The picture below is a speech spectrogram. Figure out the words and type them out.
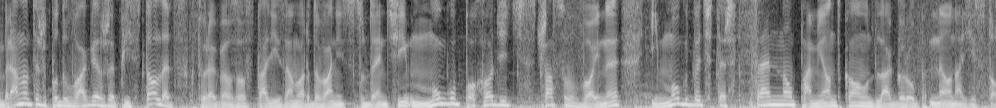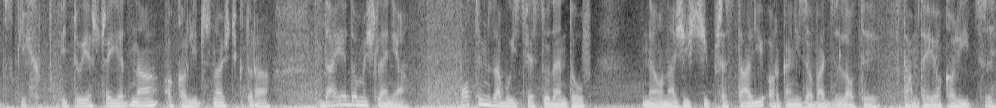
Brano też pod uwagę, że pistolet, z którego zostali zamordowani studenci, mógł pochodzić z czasów wojny i mógł być też cenną pamiątką dla grup neonazistowskich. I tu jeszcze jedna okoliczność, która daje do myślenia. Po tym zabójstwie studentów neonaziści przestali organizować zloty w tamtej okolicy.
